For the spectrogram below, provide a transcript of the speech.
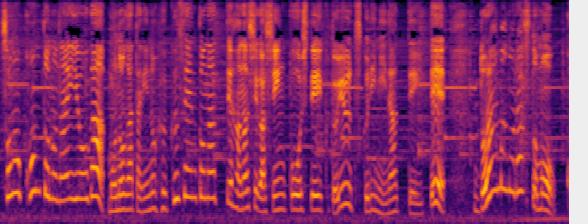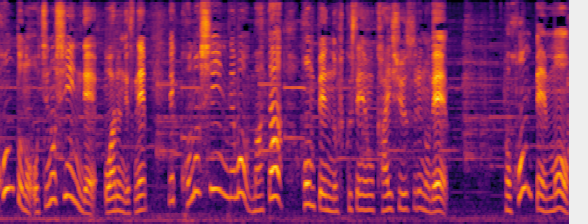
そのコントの内容が物語の伏線となって話が進行していくという作りになっていて、ドラマのラストもコントのオチのシーンで終わるんですね。で、このシーンでもまた本編の伏線を回収するので、本編も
